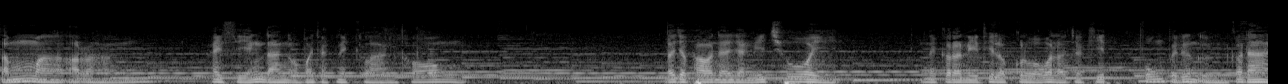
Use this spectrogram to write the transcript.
สัมมาอรหัง ให้เสียงดังออกมาจากในกลางท้อง เราจะภาวนาอย่างนี้ช่วย ในกรณีที่เรากลัวว่าเราจะคิดฟุ้งไปเรื่องอื่นก็ได้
